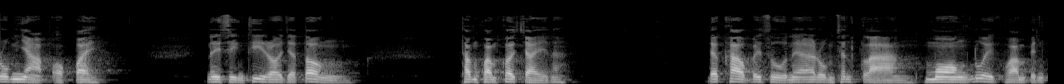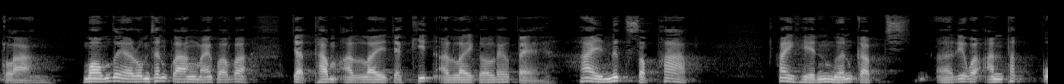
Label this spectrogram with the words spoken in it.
รมณ์หยาบออกไป ในสิ่งที่เราจะต้องทำความเข้าใจนะ แล้วเข้าไปสู่ในอารมณ์ชั้นกลาง มองด้วยความเป็นกลาง มองด้วยอารมณ์ชั้นกลาง หมายความว่า จะทำอะไรจะคิดอะไรก็แล้วแต่ ให้นึกสภาพ ให้เห็นเหมือนกับเรียกว่าอันทักโก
